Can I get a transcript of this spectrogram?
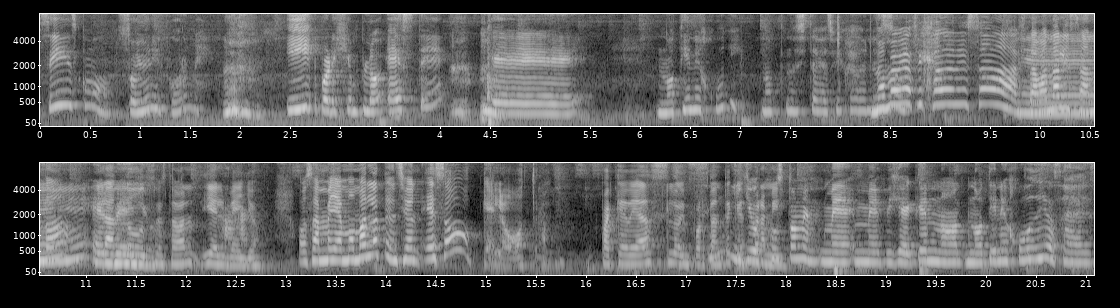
Sí, es como, soy uniforme. y, por ejemplo, este que no tiene hoodie. No, no sé si te habías fijado en No eso. me había fijado en esa. Estaba Eh, analizando el nude, estaban- y el vello. O sea, me llamó más la atención eso que lo otro. Para que veas lo importante Sí, que es yo para mí. justo me, me- me fijé que no, no tiene hoodie, o sea, es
